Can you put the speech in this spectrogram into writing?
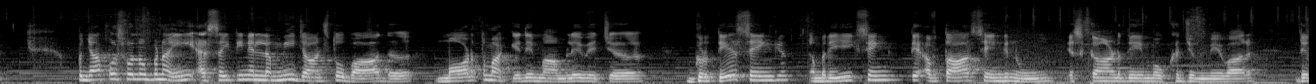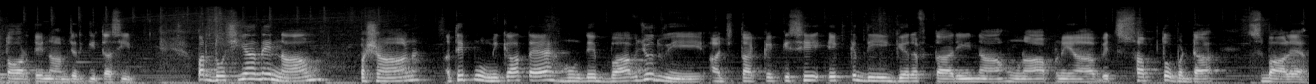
ਪੰਜਾਬ ਪੁਲਿਸ ਵੱਲੋਂ ਬਣਾਈ ਐਸਆਈਟੀ ਨੇ ਲੰਮੀ ਜਾਂਚ ਤੋਂ ਬਾਅਦ ਮੌੜ ਧਮਾਕੇ ਦੇ ਮਾਮਲੇ ਵਿੱਚ ਗੁਰਤੇਜ ਸਿੰਘ, ਅਮਰੀਕ ਸਿੰਘ ਤੇ ਅਵਤਾਰ ਸਿੰਘ ਨੂੰ ਇਸ ਕਾਂਡ ਦੇ ਮੁੱਖ ਜ਼ਿੰਮੇਵਾਰ ਦੇ ਤੌਰ ਤੇ ਨਾਮਜ਼ਦ ਕੀਤਾ ਸੀ। ਪਰ ਦੋਸ਼ੀਆਂ ਦੇ ਨਾਮ, ਪਛਾਣ ਅਤੇ ਭੂਮਿਕਾ ਤੈਅ ਹੋਣ ਦੇ ਬਾਵਜੂਦ ਵੀ ਅੱਜ ਤੱਕ ਕਿਸੇ ਇੱਕ ਦੀ ਗ੍ਰਿਫਤਾਰੀ ਨਾ ਹੋਣਾ ਆਪਣੇ ਆਪ ਵਿੱਚ ਸਭ ਤੋਂ ਵੱਡਾ ਸਵਾਲ ਹੈ।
